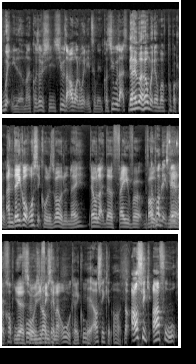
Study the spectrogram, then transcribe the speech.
Whitney though, man, because obviously she was like, I want Whitney to win because she was like, her, her and Whitney were proper close. And they got what's it called as well, didn't they? They were like the favorite vote. public's yeah. favourite couple Yeah. before, so was you thinking like, oh, okay, cool. yeah, I was thinking, oh, no, I was thinking, I thought,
